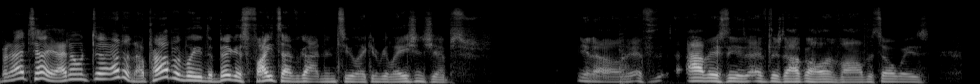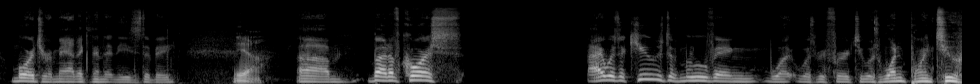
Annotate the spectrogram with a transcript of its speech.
but I tell you, I don't. Uh, I don't know. Probably the biggest fights I've gotten into, like in relationships. You know, if obviously if there's alcohol involved, it's always more dramatic than it needs to be. Yeah. Um, but of course, I was accused of moving what was referred to as 1.2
